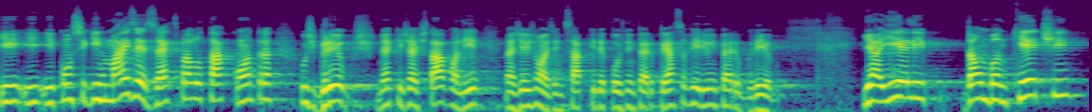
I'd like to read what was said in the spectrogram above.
e, e, e conseguir mais exércitos para lutar contra os gregos, né, que já estavam ali nas regiões. A gente sabe que depois do Império Persa viria o Império Grego. E aí ele dá um banquete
